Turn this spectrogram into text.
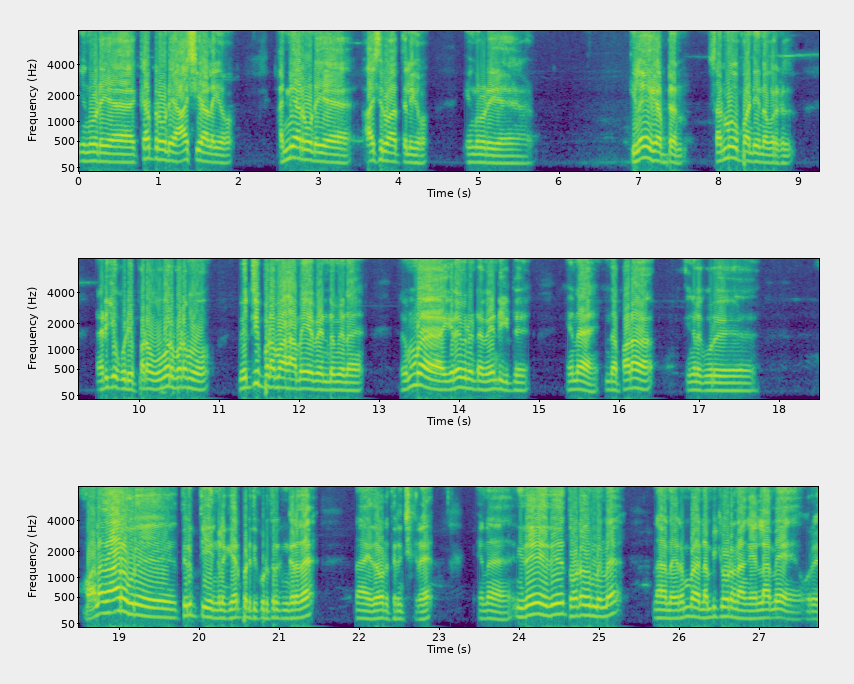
எங்களுடைய கேப்டனுடைய ஆசியாலையும் அந்நியாருடைய ஆசீர்வாதத்திலையும் எங்களுடைய இளைய கேப்டன் சண்முக பாண்டியன் அவர்கள் நடிக்கக்கூடிய படம் ஒவ்வொரு படமும் வெற்றி படமாக அமைய வேண்டும் என ரொம்ப இறைவனிட்ட வேண்டிக்கிட்டு என்ன இந்த படம் எங்களுக்கு ஒரு மனதார ஒரு திருப்தி எங்களுக்கு ஏற்படுத்தி கொடுத்துருக்குங்கிறத நான் இதோட தெரிஞ்சுக்கிறேன். ஏன்னா இதே இது தொடரும் என்ன நான் ரொம்ப நம்பிக்கையோட நாங்கள் எல்லாமே ஒரு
